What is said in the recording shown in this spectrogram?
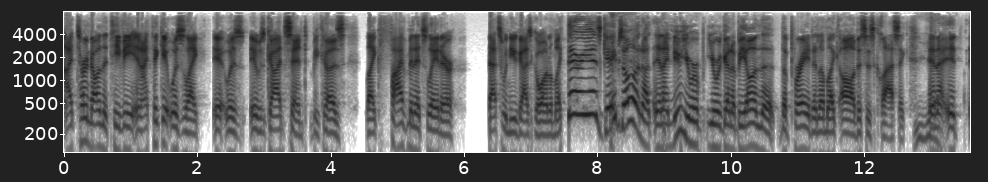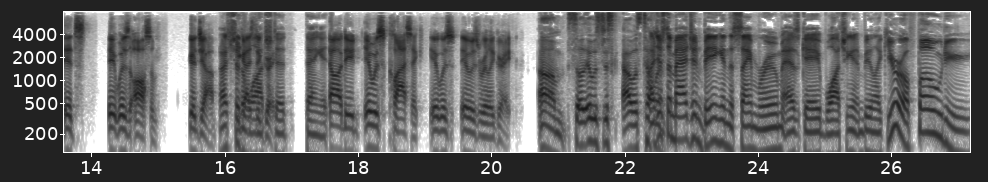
I turned on the TV and I think it was like it was it was God sent because like five minutes later, that's when you guys go on. I'm like, there he is, Gabe's on, and I knew you were you were going to be on the the parade, and I'm like, oh, this is classic, Yeah. and I, it it's it was awesome. Good job. I should have guys did watched great. it. Dang it! Oh, dude, it was classic. It was it was really great. um, so it was just, I was telling. I just imagine being in the same room as Gabe, watching it and being like, "You're a phony."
